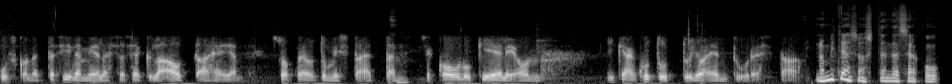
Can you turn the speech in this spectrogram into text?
uskon, että siinä mielessä se kyllä auttaa heidän sopeutumista, että mm. se koulukieli on ikään kuin tuttu jo entuudestaan. No miten se on sitten tässä, kun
